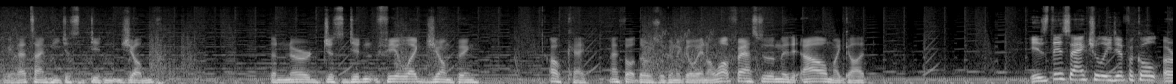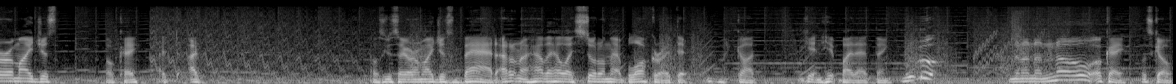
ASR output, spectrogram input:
Okay, that time he just didn't jump. The nerd just didn't feel like jumping. Okay, I thought those were gonna go in a lot faster than they did. Oh my god. Is this actually difficult, or am I just... Okay, I, I I was gonna say, or am I just bad? I don't know how the hell I stood on that block right there. Oh my god. I'm getting hit by that thing. No, no, no, no. Okay, let's go.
